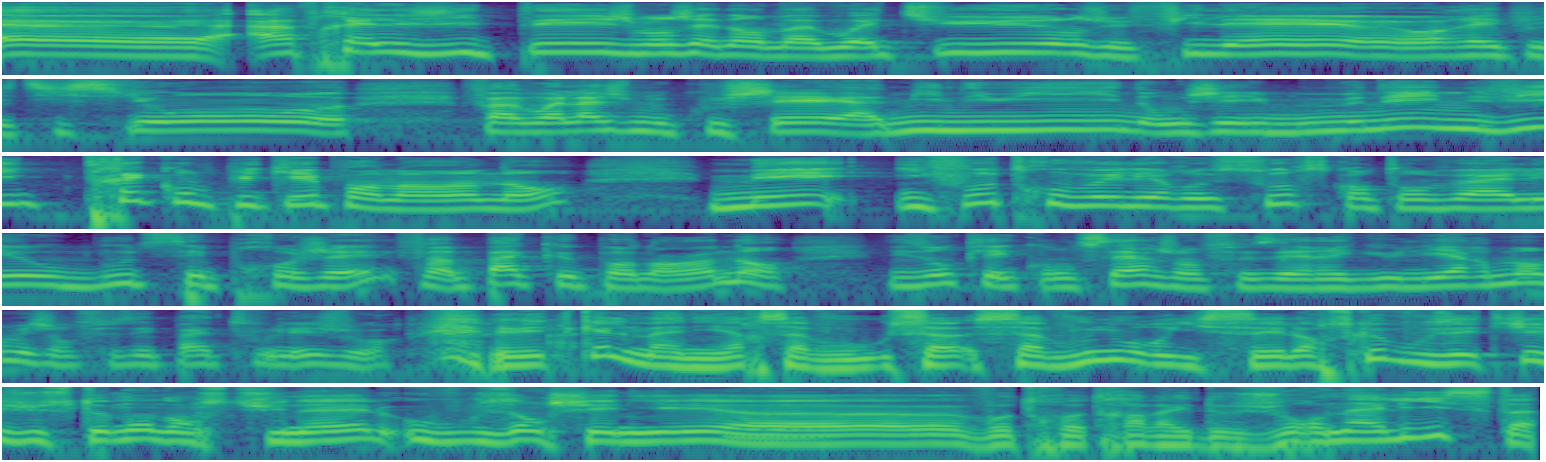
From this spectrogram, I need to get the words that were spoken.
Euh, après le JT, je mangeais dans ma voiture, je filais en répétition. Enfin voilà, je me couchais à minuit. Donc j'ai mené une vie très compliquée pendant un an. Mais il faut trouver les ressources quand on veut aller au bout de ses projets. Enfin, pas que pendant un an. Disons que les concerts, j'en faisais régulièrement, mais j'en faisais pas tous les jours. Mais de quelle manière ça vous, ça, ça vous nourrissait lorsque vous étiez justement dans ce tunnel où vous enchaîniez euh, votre travail de journaliste euh,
